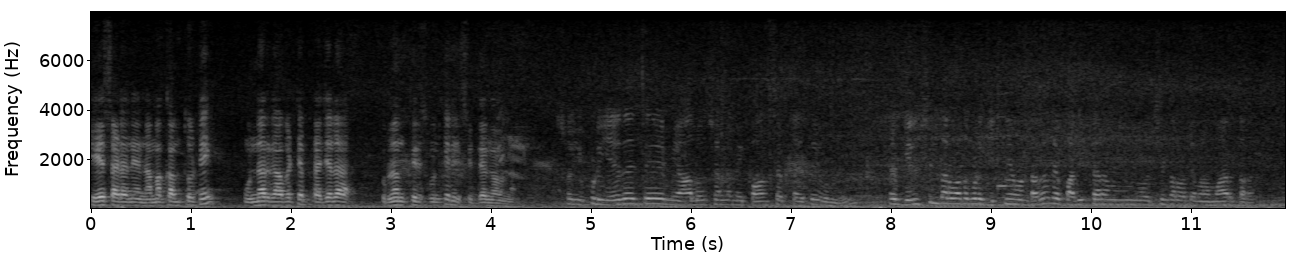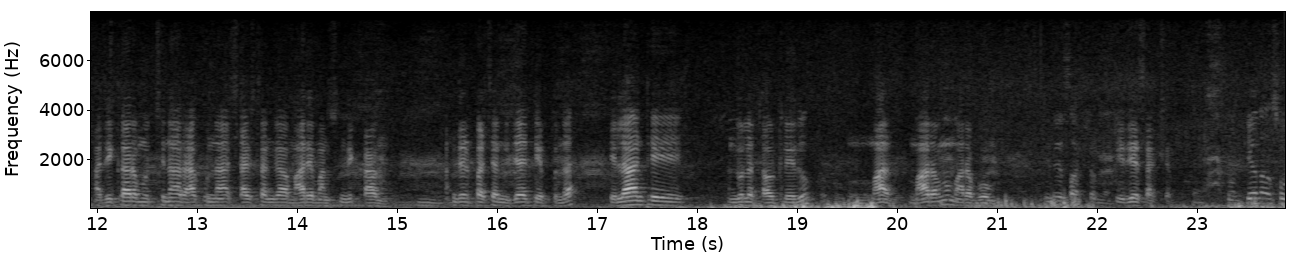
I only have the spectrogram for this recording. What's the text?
చేశాడనే నమ్మకంతో ఉన్నారు కాబట్టి ప్రజల రుణం తీసుకుంటే నేను సిద్ధంగా ఉన్నాను సో ఇప్పుడు ఏదైతే మీ ఆలోచన మీ కాన్సెప్ట్ అయితే ఉంది రేపు గెలిచిన తర్వాత కూడా గిట్నే ఉంటుందా రేపు అధికారం వచ్చిన తర్వాత ఏమైనా మారుతారా? అధికారం వచ్చినా రాకున్నా శాశ్వతంగా మారే మనసుని కాను హండ్రెడ్ పర్సెంట్ నిజాయితీ చెప్తుందా ఎలాంటి అందులో డౌట్ లేదు. మా మారము మారబోము. ఇదే సాక్ష్యం. ఇదే సాక్ష్యం. ఓకేనా సో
